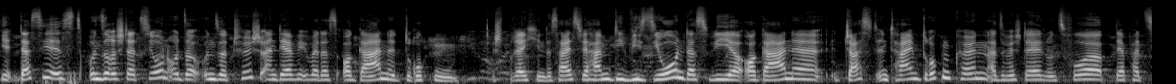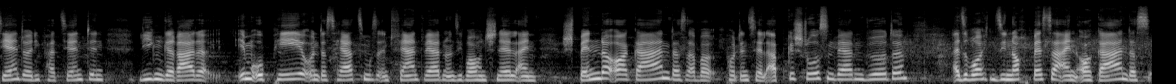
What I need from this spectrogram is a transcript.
Ja, das hier ist unsere Station, unser, unser Tisch, an der wir über das Organe-Drucken sprechen. Das heißt, wir haben die Vision, dass wir Organe just in time drucken können. Also wir stellen uns vor, der Patient oder die Patientin liegen gerade im OP und das Herz muss entfernt werden und sie brauchen schnell ein Spenderorgan, das aber potenziell abgestoßen werden würde. Also bräuchten sie noch besser ein Organ, das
